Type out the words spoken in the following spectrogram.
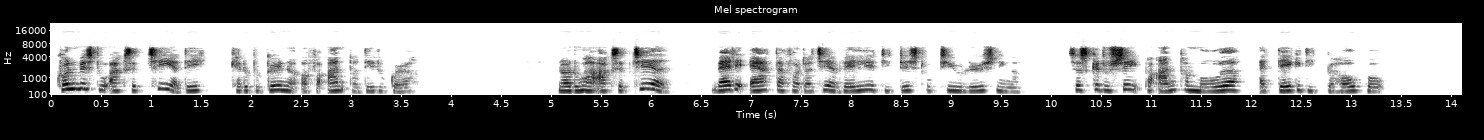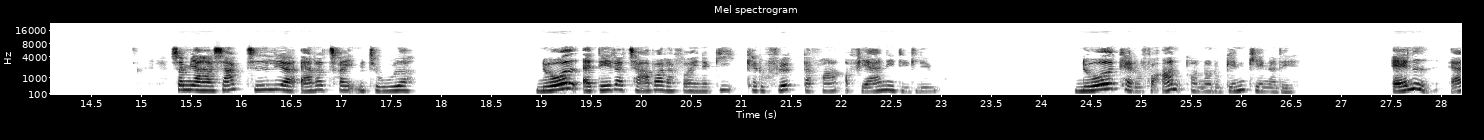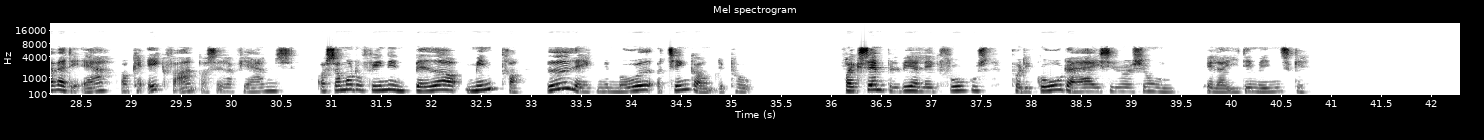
Kun hvis du accepterer det, kan du begynde at forandre det, du gør. Når du har accepteret, hvad det er, der får dig til at vælge de destruktive løsninger, så skal du se på andre måder at dække dit behov på. Som jeg har sagt tidligere, er der tre metoder. Noget af det, der tapper dig for energi, kan du flytte dig fra og fjerne i dit liv. Noget kan du forandre, når du genkender det. Andet er, hvad det er, og kan ikke forandres eller fjernes, og så må du finde en bedre, mindre ødelæggende måde at tænke om det på. For eksempel ved at lægge fokus på det gode, der er i situationen, eller i det menneske.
